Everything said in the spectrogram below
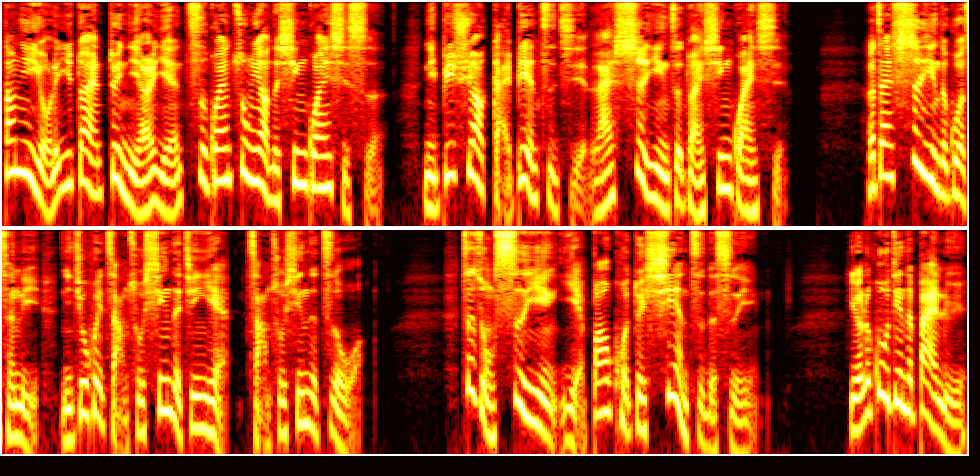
当你有了一段对你而言至关重要的新关系时。你必须要改变自己来适应这段新关系，而在适应的过程里，你就会长出新的经验，长出新的自我。这种适应也包括对限制的适应。有了固定的伴侣，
